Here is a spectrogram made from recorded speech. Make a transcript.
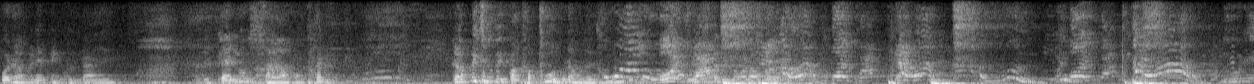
ว่าเราไม่ได้เป็นคนใดแต่ลูกสาวของท่าน กลับไม่เชื่อไปฟังคำพูดของเราเลยโอ้ยความตัวเราเออโอ้ยความโอ้ยความดูดิ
